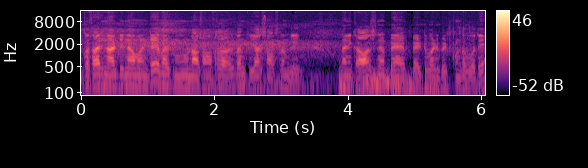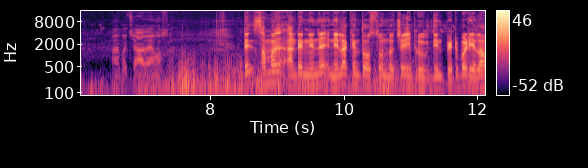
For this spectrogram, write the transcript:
ఒక్కసారి నాటినామంటే మనకు మూడు నాలుగు సంవత్సరాల వరకు దాన్ని తీయాల్సిన అవసరం లేదు. దానికి కావాల్సిన పెట్టుబడి పెట్టుకుంటూ పోతే మనకు వచ్చే ఆదాయం వస్తుంది. అంటే సమ అంటే నెల నెలకు ఎంత వస్తుండొచ్చు? ఇప్పుడు దీని పెట్టుబడి ఎలా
